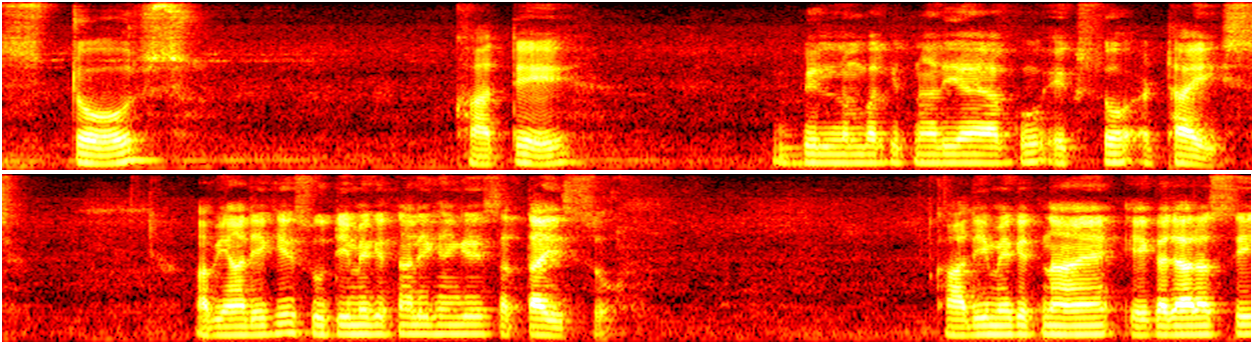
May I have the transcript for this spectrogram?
स्टोर्स खाते। बिल नंबर कितना दिया है आपको? एक सौ अट्ठाईस। अब यहाँ देखिए सूती में कितना लिखेंगे? सत्ताईस सौ। खादी में कितना है? एक हज़ार अस्सी।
